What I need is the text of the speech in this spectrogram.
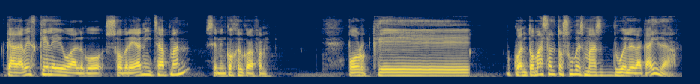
Cada vez que leo algo sobre Annie Chapman, se me encoge el corazón. Porque cuanto más alto subes, más duele la caída.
